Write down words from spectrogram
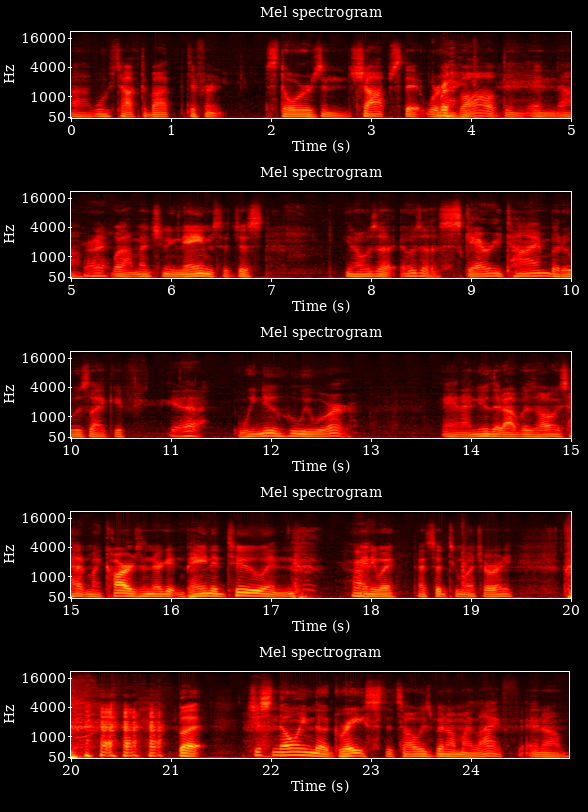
Uh, we've talked about different stores and shops that were Right. involved, and and uh, Right. without mentioning names, it just you know it was a it was a scary time. But it was like if Yeah. we knew who we were. And I knew that I was always had my cars in there getting painted too. And Huh. anyway, I said too much already. but just knowing the grace that's always been on my life and, um,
